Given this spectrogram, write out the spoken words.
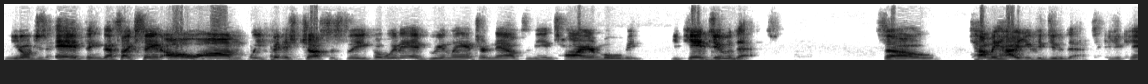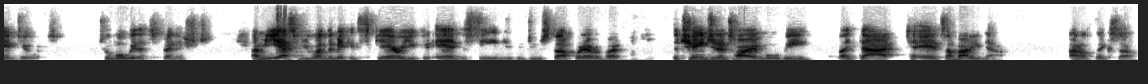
you don't just add things. That's like saying, "Oh, um, we finished Justice League, but we're gonna add Green Lantern now to the entire movie." You can't do that. So tell me how you could do that, because you can't do it to a movie that's finished. I mean, yes, if you wanted to make it scary, you could add the scenes, you could do stuff, whatever. But to change an entire movie like that to add somebody, no, I don't think so.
